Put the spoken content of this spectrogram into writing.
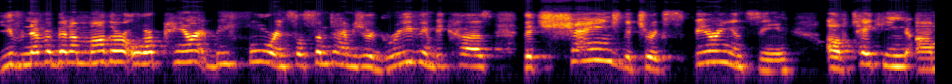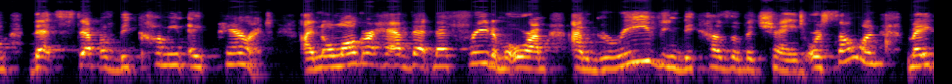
You've never been a mother or a parent before. And so sometimes you're grieving because the change that you're experiencing of taking um, that step of becoming a parent. I no longer have that, that freedom, or I'm, I'm grieving because of the change. Or someone may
